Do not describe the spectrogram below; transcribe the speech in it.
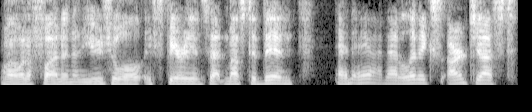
Well, what a fun and unusual experience that must have been and AI and analytics aren't just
